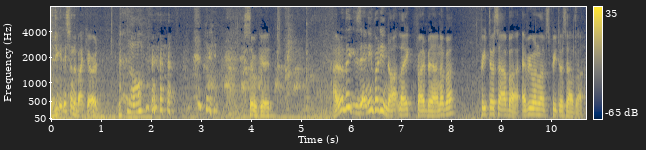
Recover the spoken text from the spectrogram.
Did you get this from the backyard? No. So good. I don't think, does anybody not like fried banana ba? Prito Saba. Everyone loves Prito Saba.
